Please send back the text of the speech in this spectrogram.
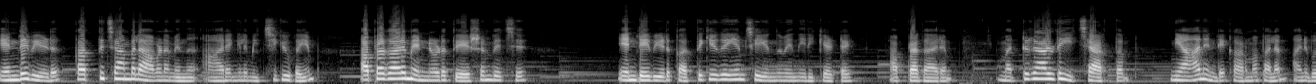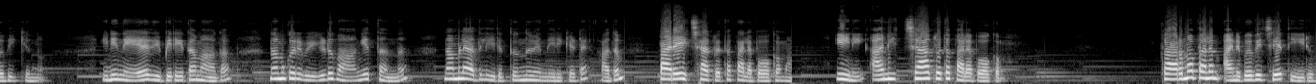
എന്റെ വീട് കത്തിച്ചാമ്പലാവണമെന്ന് ആരെങ്കിലും ഇച്ഛിക്കുകയും അപ്രകാരം എന്നോട് ദ്വേഷം വെച്ച് എന്റെ വീട് കത്തിക്കുകയും ചെയ്യുന്നുവെന്നിരിക്കട്ടെ. അപ്രകാരം മറ്റൊരാളുടെ ഇച്ഛാർത്ഥം ഞാൻ എന്റെ കർമ്മഫലം അനുഭവിക്കുന്നു. ഇനി നേരെ വിപരീതമാകാം. നമുക്കൊരു വീട് വാങ്ങിത്തന്ന് നമ്മളെ അതിൽ ഇരുത്തുന്നു എന്നിരിക്കട്ടെ അതും പരേച്ഛാകൃത ഫലഭോഗമാണ്. ഇനി അനിച്ഛാകൃത ഫലഭോഗം. കർമ്മഫലം അനുഭവിച്ചേ തീരൂ.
